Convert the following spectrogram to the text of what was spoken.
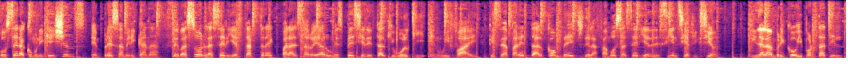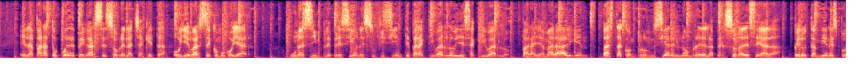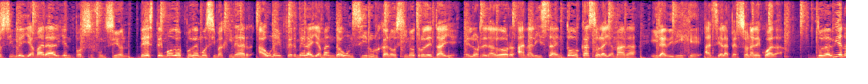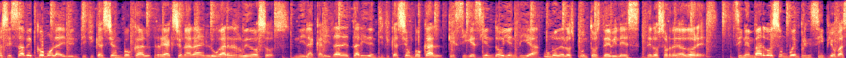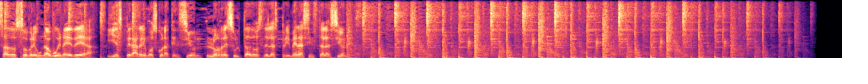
Vocera Communications, empresa americana, se basó en la serie Star Trek para desarrollar una especie de talkie-walkie en Wi-Fi que se aparenta al Converge de la famosa serie de ciencia ficción. Inalámbrico y portátil, el aparato puede pegarse sobre la chaqueta o llevarse como collar. Una simple presión es suficiente para activarlo y desactivarlo. Para llamar a alguien, basta con pronunciar el nombre de la persona deseada, pero también es posible llamar a alguien por su función. De este modo podemos imaginar a una enfermera llamando a un cirujano sin otro detalle. El ordenador analiza en todo caso la llamada y la dirige hacia la persona adecuada. Todavía no se sabe cómo la identificación vocal reaccionará en lugares ruidosos, ni la calidad de tal identificación vocal, que sigue siendo hoy en día uno de los puntos débiles de los ordenadores. Sin embargo, es un buen principio basado sobre una buena idea, y esperaremos con atención los resultados de las primeras instalaciones.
